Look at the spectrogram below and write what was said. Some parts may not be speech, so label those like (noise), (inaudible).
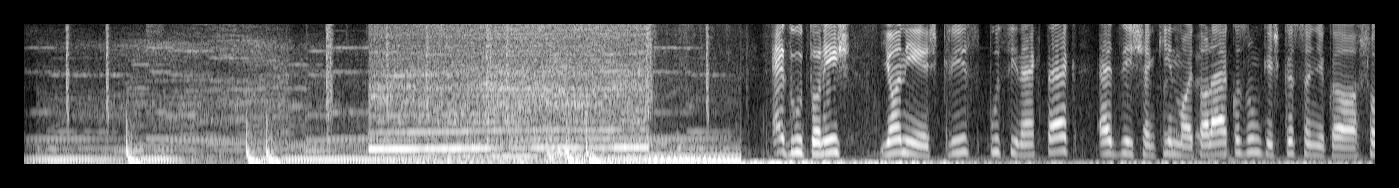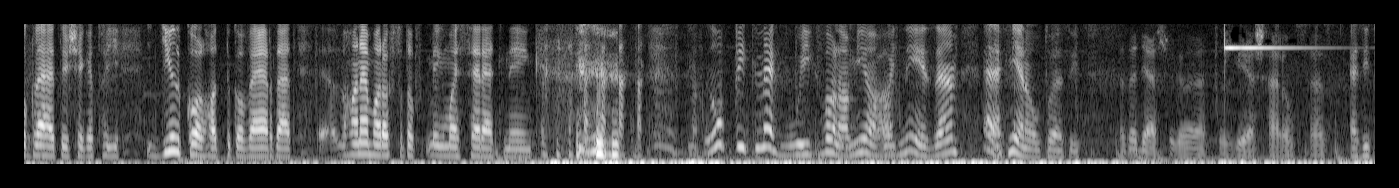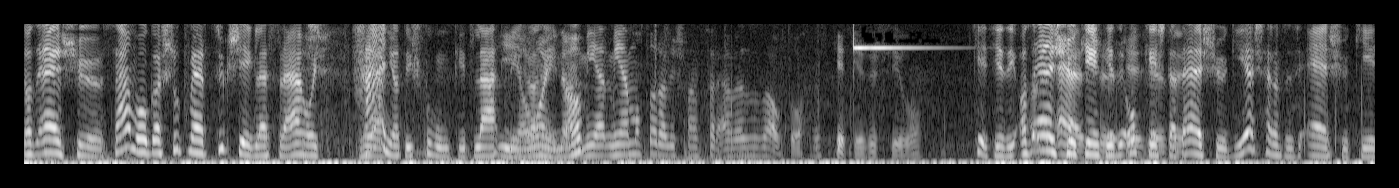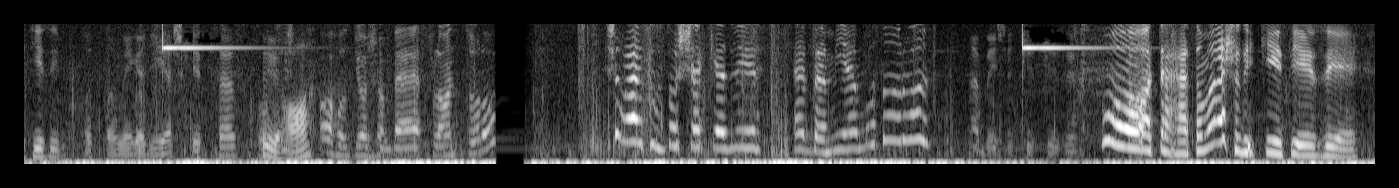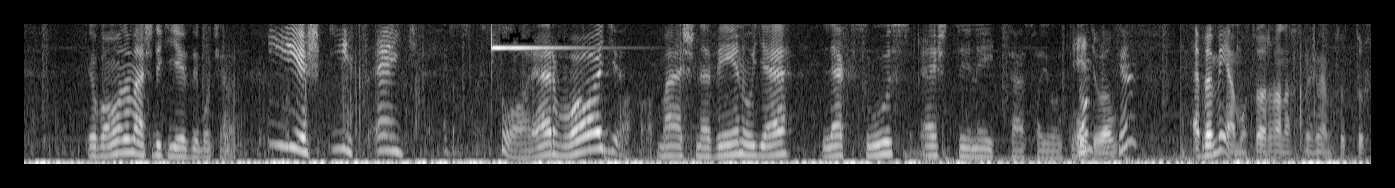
Ezúton is Jani és Krisz, puszi nektek, edzésen kint Köszönjük majd szépen. találkozunk, és köszönjük a sok lehetőséget, hogy gyilkolhattuk a Verdát. Ha nem haragszatok, még majd szeretnénk. (laughs) Hopp, itt megbújik valami, ahogy nézem. Elek, milyen autó ez itt? Ez egy első generációs GS300. Ez itt az első. Számolgassuk, mert szükség lesz rá, hogy hányat is fogunk itt látni a mai így van. nap. Milyen, milyen motorral is van szerelve ez az autó? Ez két Szió. Két jézi. Az, Az első, első két jézi. Oké, és jézi. tehát első GS, hát az az első két jézi. Ott van még egy IS200. Hűha! Ahhoz gyorsan beflancolok. És a változatosság kedvéért ebben milyen motor van? Ebbe is egy két jézű. Ó, tehát a második két jézé. Jobban mondom, a második jézé, bocsánat. És itt egy Soarer vagy más nevén ugye Lexus SC400, ha jól tudom. Így van. Igen? Ebben milyen motor van, azt még nem tudtuk.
